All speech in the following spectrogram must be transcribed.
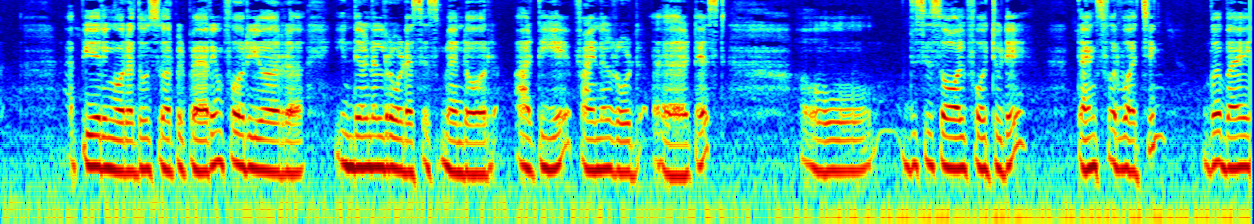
appearing or those who are preparing for your uh, internal road assessment or rta final road uh, test. Oh this is all for today. Thanks for watching. Bye bye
